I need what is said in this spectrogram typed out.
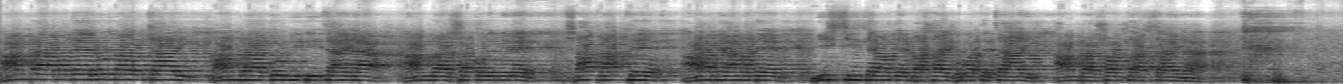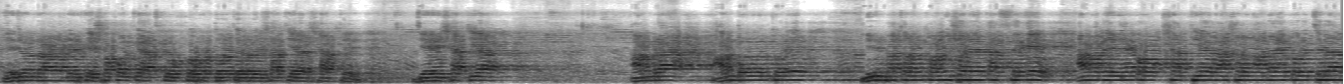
আমরা আমাদের উন্নয়ন চাই, আমরা দুর্নীতি চাই না, আমরা সকলে মিলে সাত রাত্রে আরামে আমাদের, নিশ্চিন্তে আমাদের বাসায় ঘুমাতে চাই, আমরা সন্ত্রাস চাই না। এজন্য আমাদেরকে সকলকে আজকে ঐক্যবদ্ধ হতে হবে সাথিয়ার সাথে যে সাথিয়া আমরা আন্দোলন করে নির্বাচন কমিশনের কাছ থেকে আমাদের একক সাথিয়ার আসন আদায় করেছিলাম।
